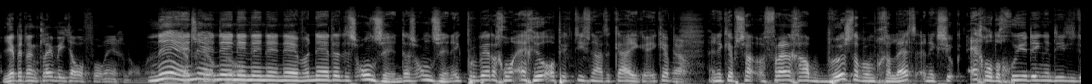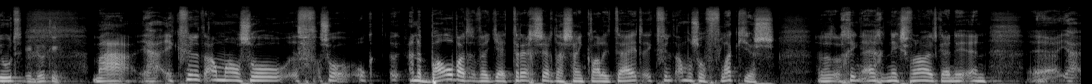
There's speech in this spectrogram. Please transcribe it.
Je hebt het een klein beetje al vooringenomen. nee, Dat nee, nee, nee, nee, nee, nee, nee, nee, dat is onzin. Dat is onzin. Ik probeer er gewoon echt heel objectief naar te kijken. Ik heb, Ja, En ik heb vrijdagavond bewust op hem gelet. En ik zie ook echt wel de goede dingen die hij doet. die doet hij. Maar ja, ik vind het allemaal zo, zo ook aan de bal, wat, wat jij terecht zegt, dat zijn kwaliteit. Ik vind het allemaal zo vlakjes. Er ging eigenlijk niks van uit. Kijk, En eh, ja,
